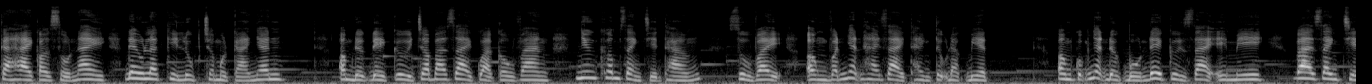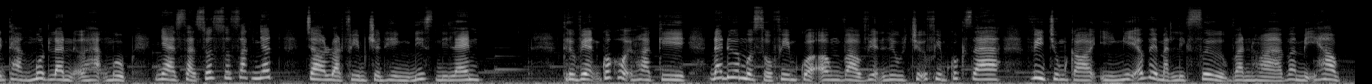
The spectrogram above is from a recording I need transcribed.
Cả hai con số này đều là kỷ lục cho một cá nhân. Ông được đề cử cho ba giải quả cầu vàng nhưng không giành chiến thắng. Dù vậy, ông vẫn nhận hai giải thành tựu đặc biệt. Ông cũng nhận được 4 đề cử giải Emmy và giành chiến thắng một lần ở hạng mục nhà sản xuất xuất sắc nhất cho loạt phim truyền hình Disneyland. Thư viện Quốc hội Hoa Kỳ đã đưa một số phim của ông vào Viện Lưu trữ Phim Quốc gia vì chúng có ý nghĩa về mặt lịch sử, văn hóa và mỹ học.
